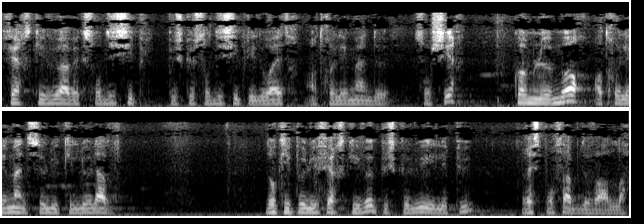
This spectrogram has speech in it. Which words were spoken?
faire ce qu'il veut avec son disciple, puisque son disciple, il doit être entre les mains de son shir, comme le mort entre les mains de celui qui le lave. Donc il peut lui faire ce qu'il veut, puisque lui, il est plus responsable devant Allah.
